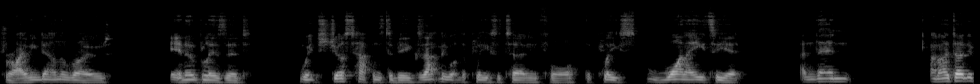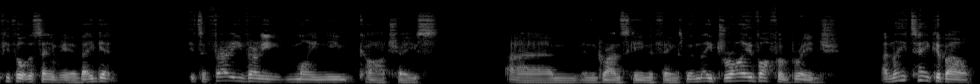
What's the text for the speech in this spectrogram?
driving down the road in a blizzard, which just happens to be exactly what the police are turning for. The police 180 it. And then, and I don't know if you thought the same here, they get, it's a very, very minute car chase um, in the grand scheme of things, but then they drive off a bridge and they take about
